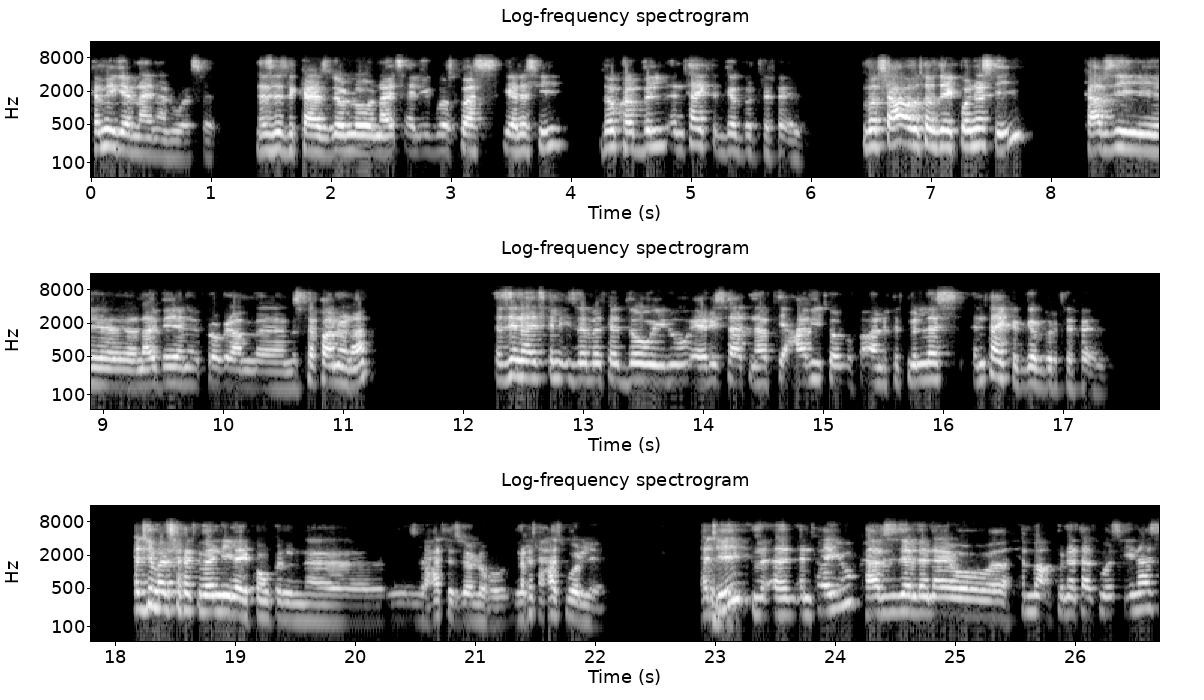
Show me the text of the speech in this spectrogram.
ከመይ ጌርና ኢና ንወጽእ? ነዚ ዝካየድ ዘሎ ናይ ጸልኢ ጎስጓስ ገለሲ ደው ከብል እንታይ ክትገብር ትኽእል? መብጽዓ እቶ ዘይኮነሲ ካብዚ ናይ በየነ ፕሮግራም ምስ ተፋኖና እዚ ናይ ጽልኢ ዘመተ ደው ኢሉ ኤሪሳት ናብቲ ዓቢ ተልእኾኣ ንክትምለስ እንታይ ክትገብር ትኽእል? ሕጂ መልሲ ክትበኒ ኢለ ኣይኮንኩን ዝሓትት ዘለኹ ንክትሓስቦ ኣለ ሕጂ እንታይ እዩ ካብዚ ዘለናዮ ሕማቕ ኩነታት ወፂእናስ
